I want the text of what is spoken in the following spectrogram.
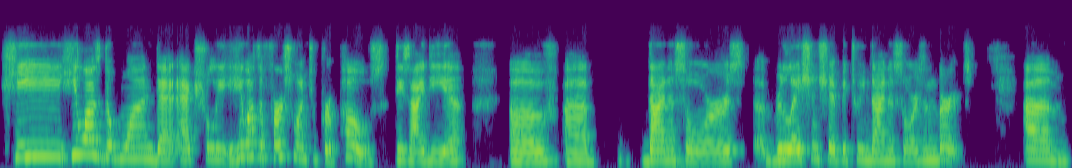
he he was the one that actually he was the first one to propose this idea of uh, dinosaurs, relationship between dinosaurs and birds. Um,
